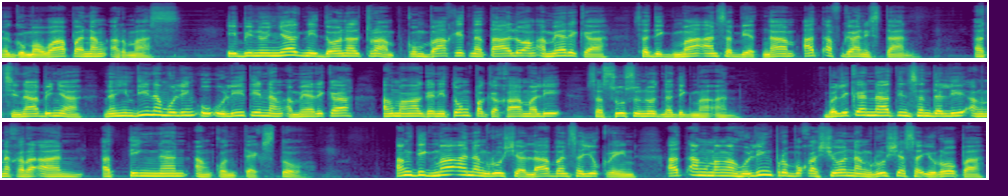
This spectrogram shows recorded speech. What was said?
na gumawa pa ng armas. Ibinunyag ni Donald Trump kung bakit natalo ang Amerika sa digmaan sa Vietnam at Afghanistan. At sinabi niya na hindi na muling uulitin ng Amerika ang mga ganitong pagkakamali sa susunod na digmaan. Balikan natin sandali ang nakaraan at tingnan ang konteksto. Ang digmaan ng Rusya laban sa Ukraine at ang mga huling provokasyon ng Rusya sa Europa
